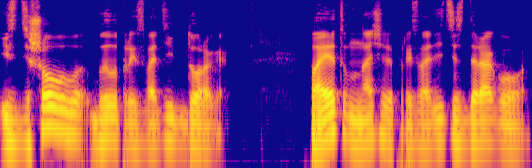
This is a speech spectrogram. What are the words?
из дешевого было производить дорого. Поэтому начали производить из дорогого.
